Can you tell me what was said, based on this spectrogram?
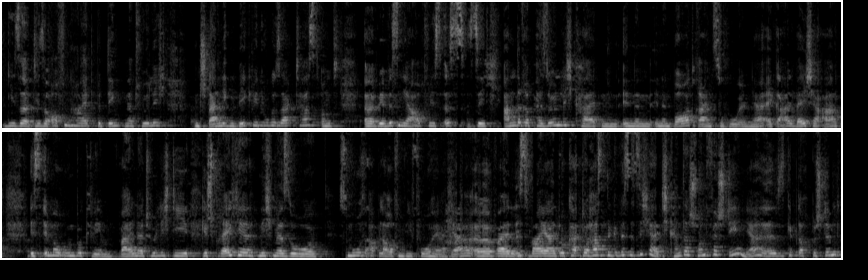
diese, diese Offenheit bedingt natürlich einen steinigen Weg, wie du gesagt hast. Und äh, wir wissen ja auch, wie es ist, sich andere Persönlichkeiten in den, in den Board reinzuholen, ja, egal welcher Art, ist immer unbequem, weil natürlich die Gespräche nicht mehr so smooth ablaufen wie vorher, ja, äh, weil es war ja, du, du hast eine gewisse Sicherheit. Ich kann das schon verstehen, ja. Es gibt auch bestimmt,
